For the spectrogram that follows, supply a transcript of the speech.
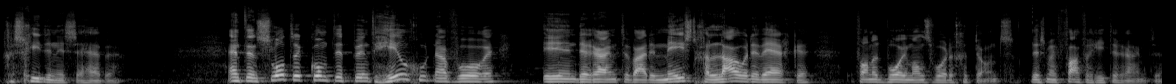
geschiedenissen hebben. En tenslotte komt dit punt heel goed naar voren in de ruimte waar de meest gelauwerde werken van het Boymans worden getoond. Dit is mijn favoriete ruimte.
